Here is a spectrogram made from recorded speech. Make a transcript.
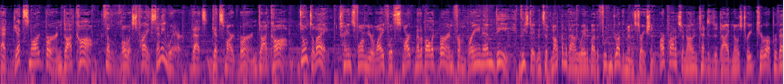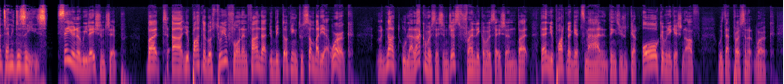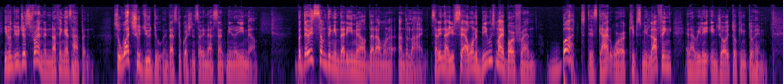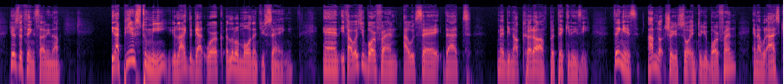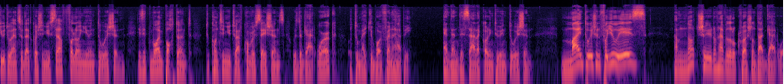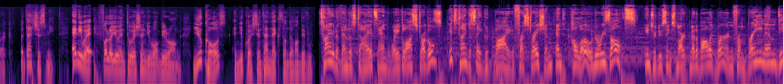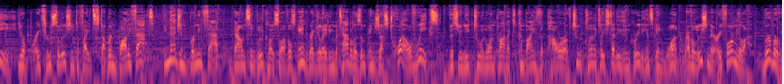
at GetSmartBurn.com. The lowest price anywhere. That's GetSmartBurn.com. Don't delay. Transform your life with Smart Metabolic Burn from Brain MD. These statements have not been evaluated by the Food and Drug Administration. Our products are not intended to diagnose, treat, cure, or prevent any disease. Say you're in a relationship, but uh, your partner goes through your phone and found out you've been talking to somebody at work. Not ooh la conversation, just friendly conversation. But then your partner gets mad and thinks you should cut all communication off with that person at work, even though you're just friends and nothing has happened. So what should you do? And that's the question Salina sent me in her email. But there is something in that email that I want to underline. Salina, you say, I want to be with my boyfriend, but this guy at work keeps me laughing and I really enjoy talking to him. Here's the thing, Salina. It appears to me you like the guy at work a little more than you're saying. And if I was your boyfriend, I would say that maybe not cut off, but take it easy. Thing is, I'm not sure you're so into your boyfriend, and I would ask you to answer that question yourself following your intuition. Is it more important to continue to have conversations with the guy at work or to make your boyfriend happy? And then decide according to your intuition. My intuition for you is I'm not sure you don't have a little crush on that guy at work, but that's just me. Anyway, follow your intuition, you won't be wrong. You calls and your questions are next on the rendezvous. Tired of endless diets and weight loss struggles? It's time to say goodbye to frustration and hello to results. Introducing Smart Metabolic Burn from Brain MD, your breakthrough solution to fight stubborn body fat. Imagine burning fat, balancing glucose levels, and regulating metabolism in just 12 weeks. This unique two in one product combines the power of two clinically studied ingredients in one revolutionary formula berberine,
